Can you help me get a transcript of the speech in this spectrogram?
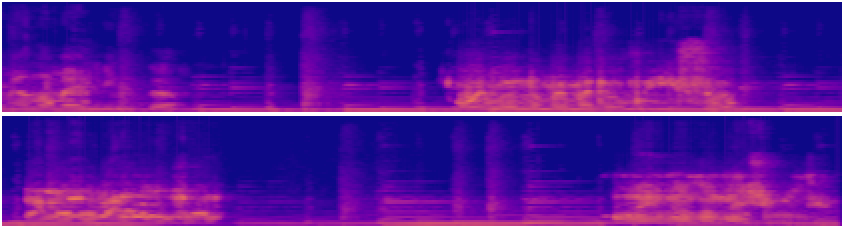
Oi, meu nome é Linda. Oi, meu nome é Maria Luísa. Oi, meu nome é Álvaro. Oi, meu nome é Júlia.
